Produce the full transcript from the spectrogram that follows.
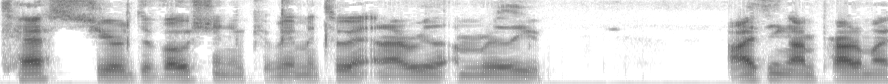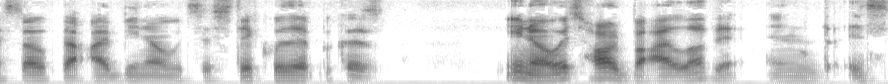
tests your devotion and commitment to it. And I really, I'm really, I think I'm proud of myself that I've been able to stick with it because, you know, it's hard, but I love it, and it's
